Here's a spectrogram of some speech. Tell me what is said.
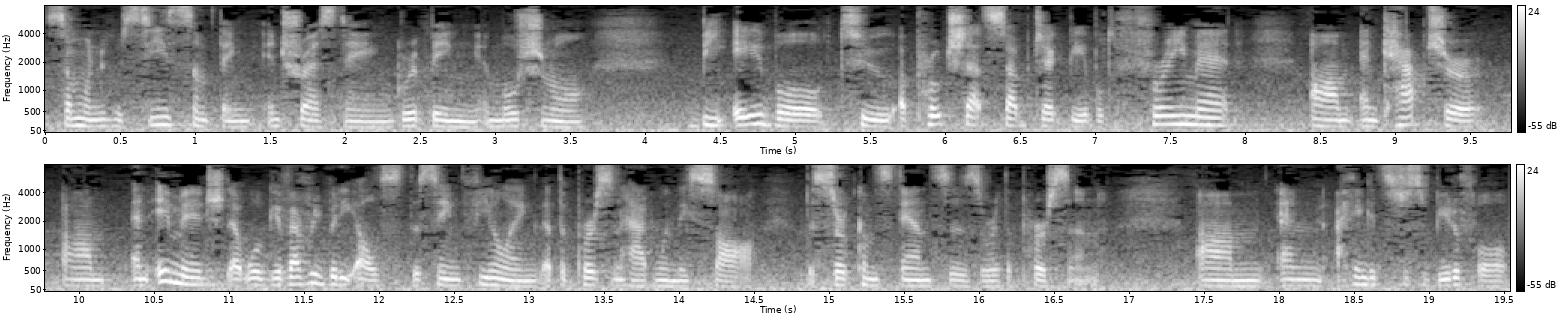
someone who sees something interesting, gripping, emotional, be able to approach that subject, be able to frame it, um, and capture um, an image that will give everybody else the same feeling that the person had when they saw the circumstances or the person. Um, and I think it's just a beautiful,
